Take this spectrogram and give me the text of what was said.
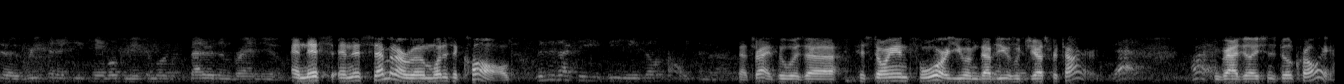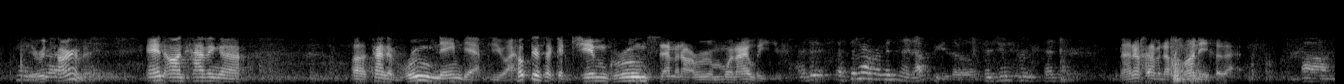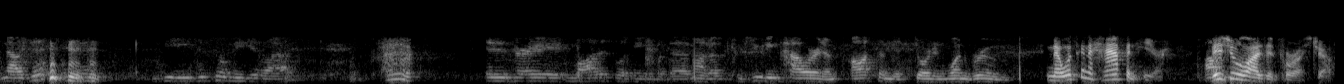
to refinish these tables and make them look better than brand new. And this and this seminar room, what is it called? This is actually the Bill Crawley seminar. That's right. Who was a historian for UMW who just retired. Yes. Right. Congratulations, Bill Crawley, on your retirement, and on having a, a kind of room named after you. I hope there's like a Jim Groom seminar room when I leave. A, seminar room isn't enough for you though. Like the Jim Groom Center. I don't have enough money for that. Um, now this is the digital media lab. It is very modest looking, but the amount of computing power and awesomeness stored in one room. Now, what's going to happen here? Um, Visualize it for us, Joe.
